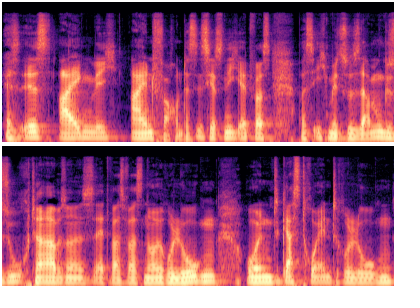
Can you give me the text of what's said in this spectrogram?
Es ist eigentlich einfach und das ist jetzt nicht etwas, was ich mir zusammengesucht habe, sondern es ist etwas, was Neurologen und Gastroenterologen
